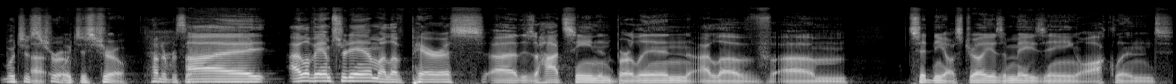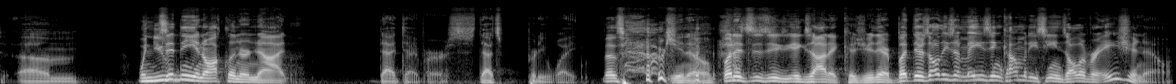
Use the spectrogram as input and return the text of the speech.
which is true. Uh, which is true. 100%. Uh, I love Amsterdam. I love Paris. Uh, there's a hot scene in Berlin. I love um, Sydney, Australia is amazing. Auckland. Um, when you Sydney and Auckland are not that diverse. That's pretty white. that's okay. You know, but it's just exotic because you're there. But there's all these amazing comedy scenes all over Asia now.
